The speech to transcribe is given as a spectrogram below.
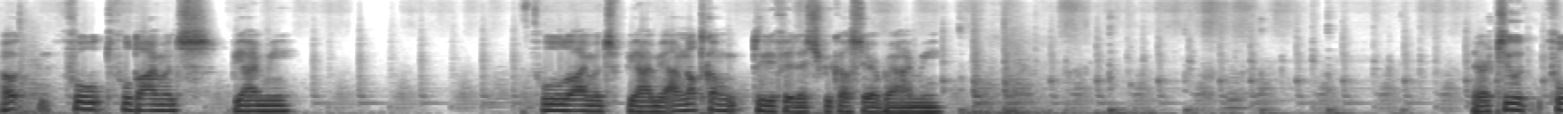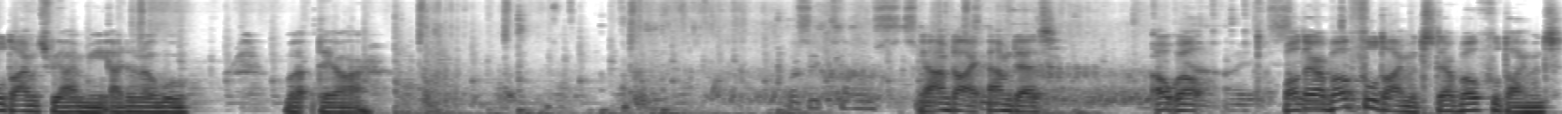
Oh, full full diamonds behind me. Full diamonds behind me. I'm not coming to the village because they're behind me. There are two full diamonds behind me. I don't know who, but they are. Was it close? To Yeah, I'm die. I'm dead. Oh well. Yeah, Well, they are both full diamonds. They are both full diamonds.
